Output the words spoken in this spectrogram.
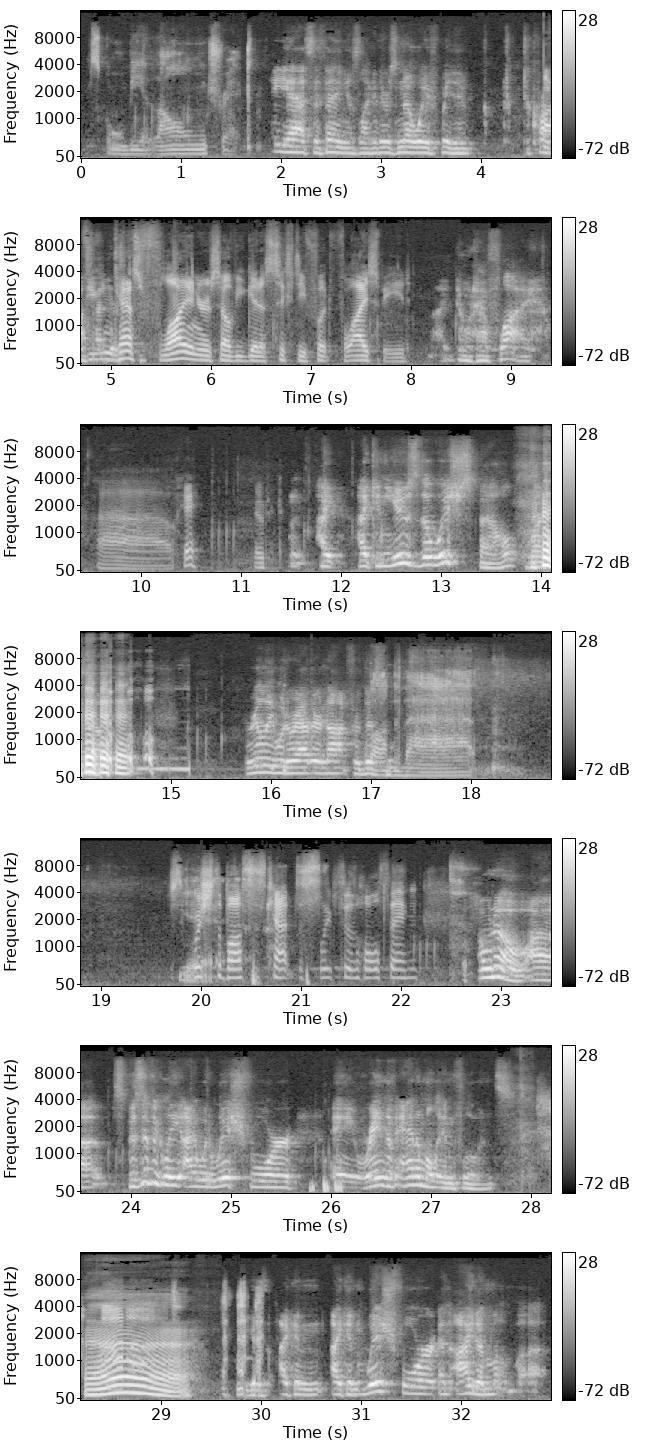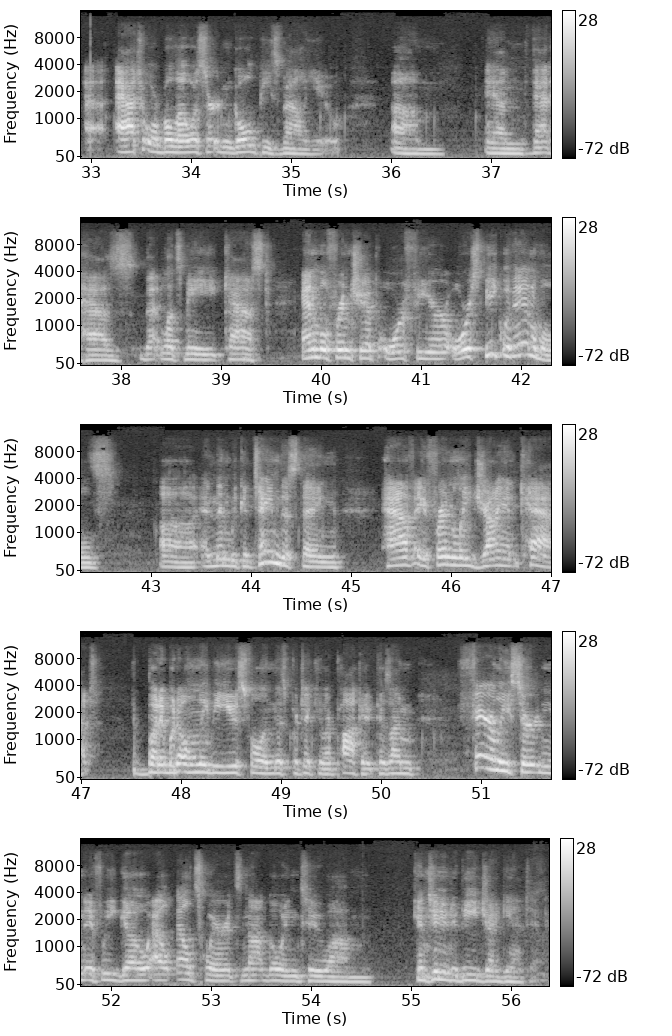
It's gonna be a long trek. Yeah, that's the thing. Is like there's no way for me to to cross. If you that can distance. cast fly on yourself, you get a 60 foot fly speed. I don't have fly. Ah, okay. Noted. I I can use the wish spell, but uh, really would rather not for this On one. to that. Yeah. Wish the boss's cat to sleep through the whole thing. Oh no! Uh, specifically, I would wish for a ring of animal influence Ah. because I can I can wish for an item uh, at or below a certain gold piece value, um, and that has that lets me cast animal friendship or fear or speak with animals, uh, and then we could tame this thing, have a friendly giant cat, but it would only be useful in this particular pocket because I'm fairly certain if we go out elsewhere, it's not going to um, continue to be gigantic.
